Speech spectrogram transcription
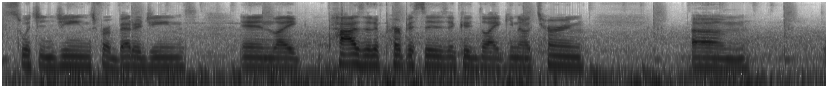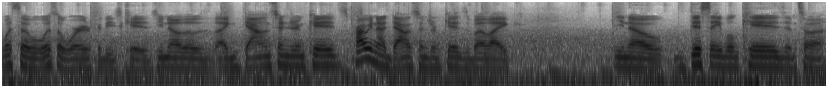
switching genes for better genes and like positive purposes. It could like, you know, turn um what's a what's a word for these kids? You know, those like Down syndrome kids. Probably not Down syndrome kids, but like you know, disabled kids into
